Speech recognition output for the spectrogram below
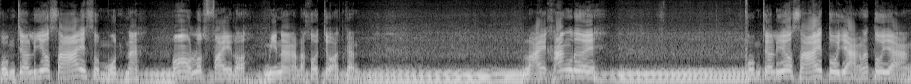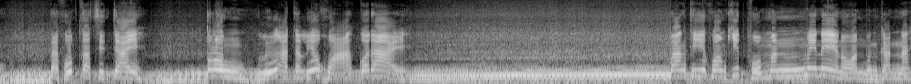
ผมจะเลี้ยวซ้ายสมมุตินะอ๋อรถไฟเหรอ มีหน้าละเขาจอดกัน หลายครั้งเลย ผมจะเลี้ยวซ้ายตัวอย่างนะตัวอย่าง แต่ผมตัดสินใจตรงหรืออาจจะเลี้ยวขวาก็ได้ บางทีความคิดผมมันไม่แน่นอนเหมือนกันนะ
